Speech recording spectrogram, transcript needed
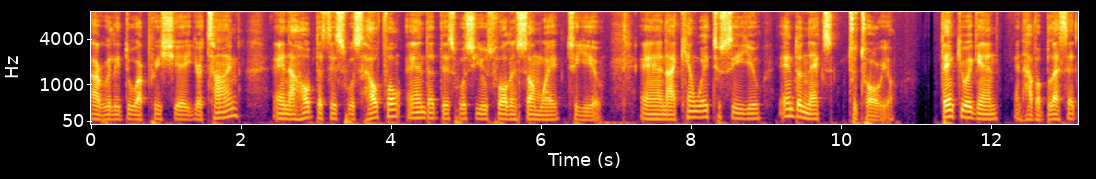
I really do appreciate your time and I hope that this was helpful and that this was useful in some way to you. And I can't wait to see you in the next tutorial. Thank you again and have a blessed,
